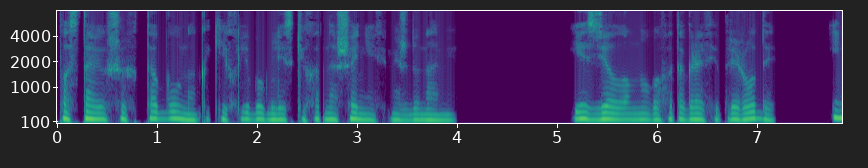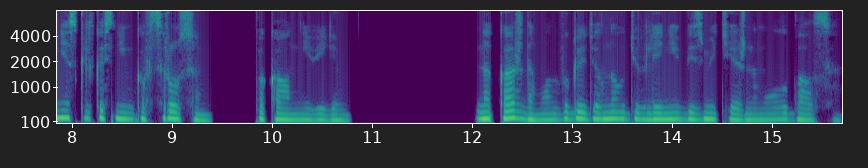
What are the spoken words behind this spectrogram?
поставивших табу на каких-либо близких отношениях между нами. Я сделала много фотографий природы и несколько снимков с Росом, пока он не видел. На каждом он выглядел на удивление безмятежным и улыбался.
